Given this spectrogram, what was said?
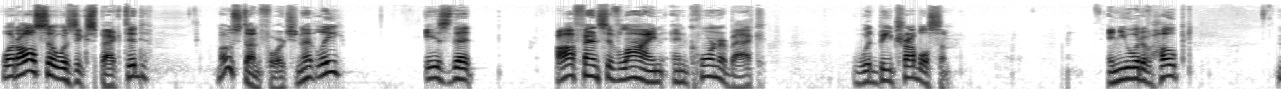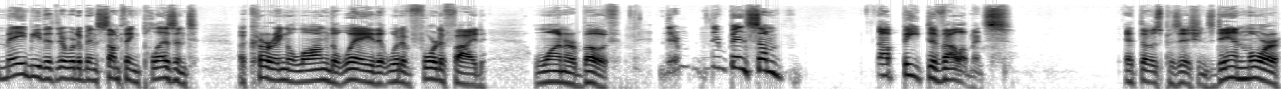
What also was expected, most unfortunately, is that offensive line and cornerback would be troublesome. And you would have hoped maybe that there would have been something pleasant occurring along the way that would have fortified one or both. There there've been some upbeat developments at those positions. Dan Moore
